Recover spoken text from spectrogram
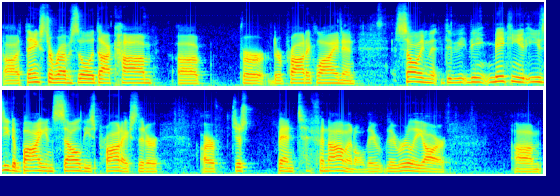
Uh, thanks to Revzilla.com uh, for their product line and selling the, the, the, making it easy to buy and sell these products that are are just been phenomenal. They they really are. Um,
